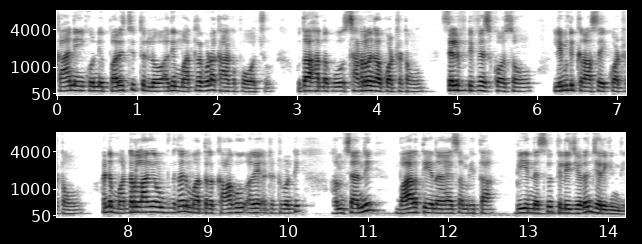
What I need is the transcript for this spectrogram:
కానీ కొన్ని పరిస్థితుల్లో అది మర్డర్ కూడా కాకపోవచ్చు. ఉదాహరణకు సడన్గా కొట్టడం సెల్ఫ్ డిఫెన్స్ కోసం లిమిట్ క్రాస్ అయ్యి కొట్టడం అంటే మర్డర్ లాగే ఉంటుంది కానీ మర్డర్ కాకు అనేటటువంటి అంశాన్ని భారతీయ న్యాయ సంహిత బిఎన్ఎస్లో తెలియజేయడం జరిగింది.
